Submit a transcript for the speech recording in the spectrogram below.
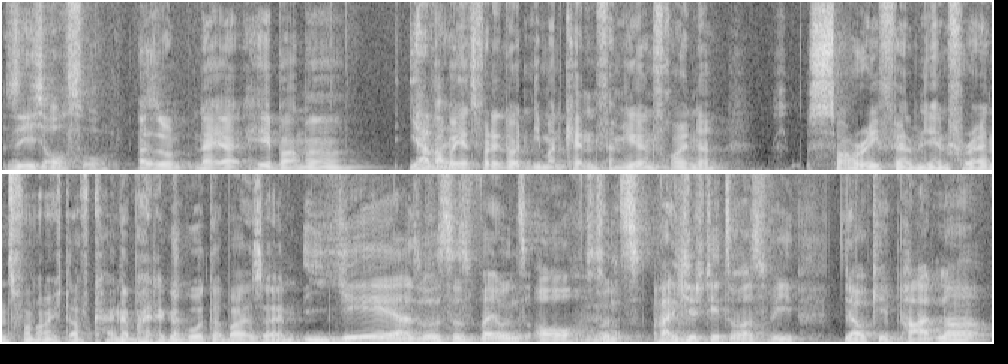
sehe ich auch so. Also, naja, Hebamme. Ja, aber jetzt von den Leuten, die man kennt, Familie und Freunde, sorry, Family and Friends, von euch darf keiner bei der Geburt dabei sein. Yeah, so ist es bei uns auch. Und, weil hier steht sowas wie, ja, okay, Partner,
